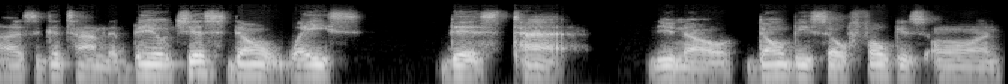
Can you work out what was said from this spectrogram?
Uh, it's a good time to build. Just don't waste this time. You know, don't be so focused on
